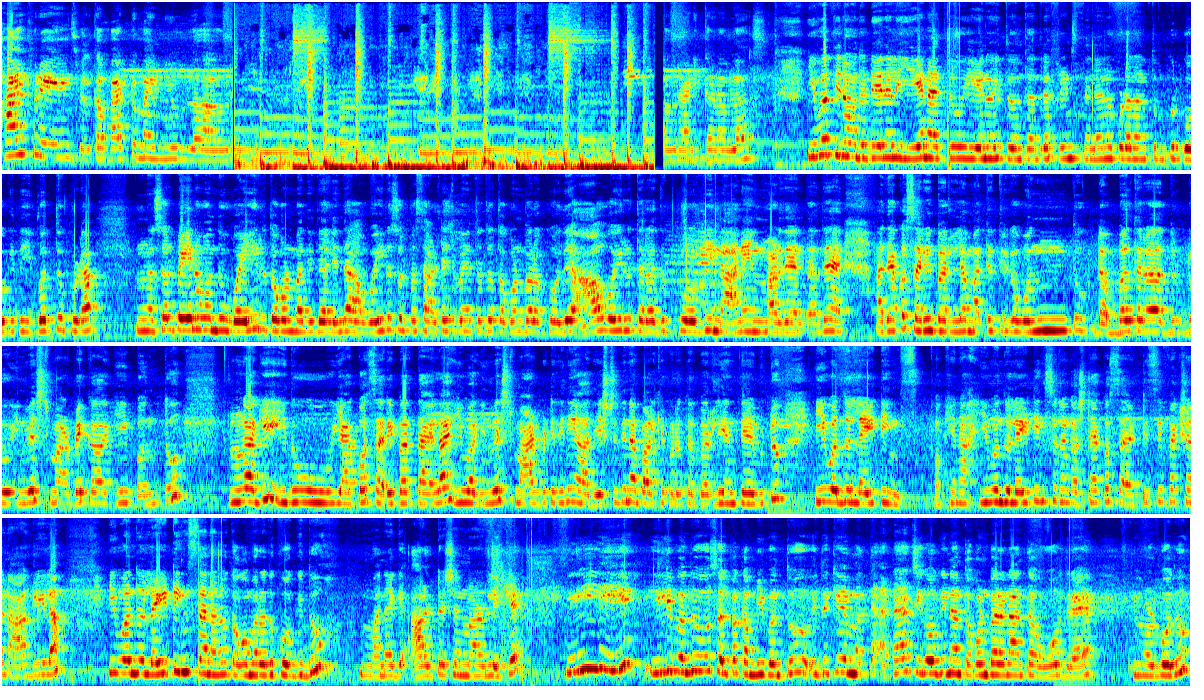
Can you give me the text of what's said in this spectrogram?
Hi friends, welcome back to my new vlog. Rani Kana ಇವತ್ತಿನ ಒಂದು ಡೇನಲ್ಲಿ ಏನಾಯಿತು ಏನಾಯಿತು ಅಂತಂದರೆ ಫ್ರೆಂಡ್ಸ್ ನೆನ್ನೆನೂ ಕೂಡ ನಾನು ತುಮಕೂರಿಗೆ ಹೋಗಿದ್ದೆ. ಇವತ್ತು ಕೂಡ ಸ್ವಲ್ಪ ಏನೋ ಒಂದು ವೈರು ತೊಗೊಂಡು ಬಂದಿದ್ದೆ ಅಲ್ಲಿಂದ. ಆ ವೈರು ಸ್ವಲ್ಪ ಸಾಲ್ಟೇಜ್ ಬಂದಿತ್ತು ಅಂತ ತೊಗೊಂಡು ಬರೋಕ್ಕೆ ಹೋದೆ. ಆ ವೈರು ತರೋದಕ್ಕೆ ಹೋಗಿ ನಾನೇನು ಮಾಡಿದೆ ಅಂತಂದರೆ, ಅದ್ಯಾಕೋ ಸರಿ ಬರಲಿಲ್ಲ. ಮತ್ತೆ ತಿರ್ಗಿ ಒಂದು ಡಬ್ಬಲ್ ಥರ ದುಡ್ಡು ಇನ್ವೆಸ್ಟ್ ಮಾಡಬೇಕಾಗಿ ಬಂತು. ಹಾಗಾಗಿ ಇದು ಯಾಕೋ ಸರಿ ಬರ್ತಾ ಇಲ್ಲ. ಇವಾಗ ಇನ್ವೆಸ್ಟ್ ಮಾಡಿಬಿಟ್ಟಿದ್ದೀನಿ ಅದು ಎಷ್ಟು ದಿನ ಬಾಳಿಕೆ ಬರುತ್ತೆ ಬರಲಿ ಅಂತ ಹೇಳ್ಬಿಟ್ಟು ಈ ಒಂದು ಲೈಟಿಂಗ್ಸ್ ಓಕೆನಾ ಈ ಒಂದು ಲೈಟಿಂಗ್ಸ್ ನಂಗೆ ಅಷ್ಟ್ಯಾಕೋ ಸ್ಯಾಟಿಸ್ಫ್ಯಾಕ್ಷನ್ ಆಗಲಿಲ್ಲ. ಈ ಒಂದು ಲೈಟಿಂಗ್ಸ್ನ ನಾನು ತೊಗೊಂಬರೋದಕ್ಕೆ ಹೋಗಿದ್ದು, ಮನೆಗೆ ಆಲ್ಟ್ರೇಷನ್ ಮಾಡಲಿಕ್ಕೆ. ಇಲ್ಲಿ ಇಲ್ಲಿ ಬಂದು ಸ್ವಲ್ಪ ಕಮ್ಮಿ ಬಂತು. ಇದಕ್ಕೆ ಮತ್ತೆ ಅಟ್ಯಾಚಿಗೆ ಹೋಗಿ ನಾನು ತೊಗೊಂಡು ಬರೋಣ ಅಂತ ಹೋದರೆ ನೋಡ್ಬೋದು.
